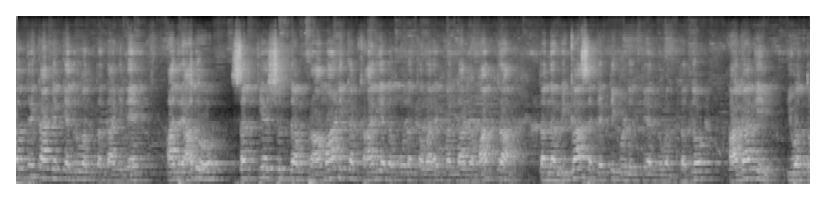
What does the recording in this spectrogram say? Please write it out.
ಪತ್ರಿಕಾಂಗಕ್ಕೆ ಎದುರುವಂಥದ್ದಾಗಿದೆ ಆದರೆ ಅದು ಸತ್ಯ, ಶುದ್ಧ, ಪ್ರಾಮಾಣಿಕ ಕಾರ್ಯದ ಮೂಲಕ ಹೊರಗೆ ಬಂದಾಗ ಮಾತ್ರ ತನ್ನ ವಿಕಾಸ ಗಟ್ಟಿಗೊಳ್ಳುತ್ತೆ ಅನ್ನುವಂಥದ್ದು. ಹಾಗಾಗಿ ಇವತ್ತು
